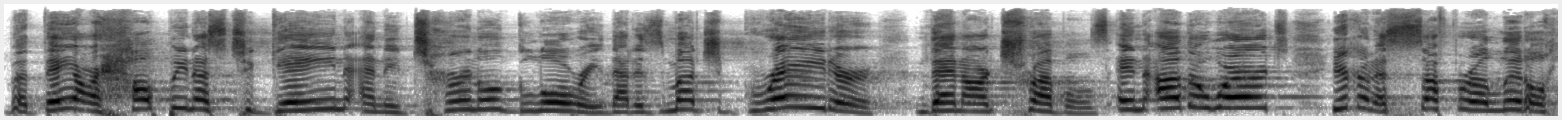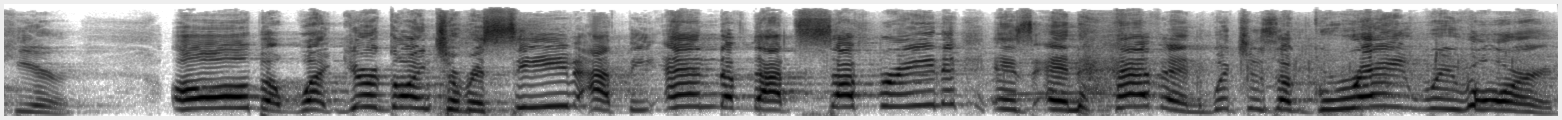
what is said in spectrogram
but they are helping us to gain an eternal glory that is much greater than our troubles. In other words, you're going to suffer a little here. Oh, but what you're going to receive at the end of that suffering is in heaven, which is a great reward.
